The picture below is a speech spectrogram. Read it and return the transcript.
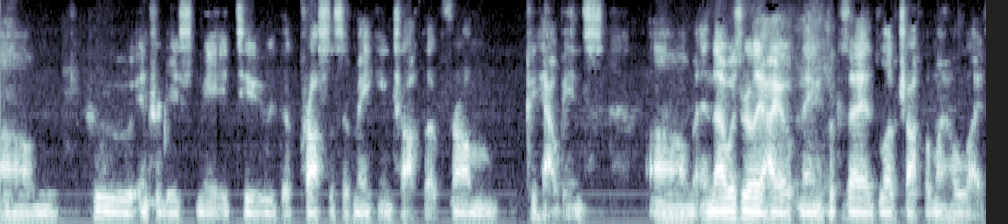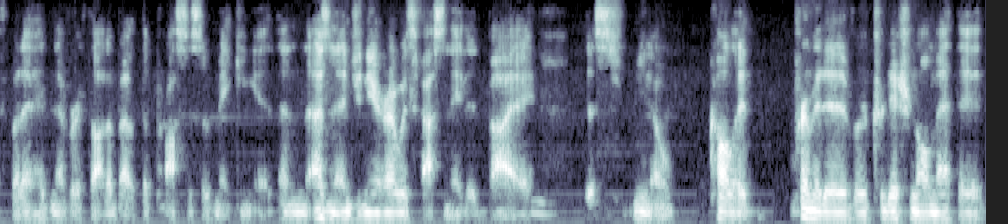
um, who introduced me to the process of making chocolate from cacao beans. Um, and that was really eye opening because I had loved chocolate my whole life, but I had never thought about the process of making it. And as an engineer, I was fascinated by this, you know, call it primitive or traditional method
